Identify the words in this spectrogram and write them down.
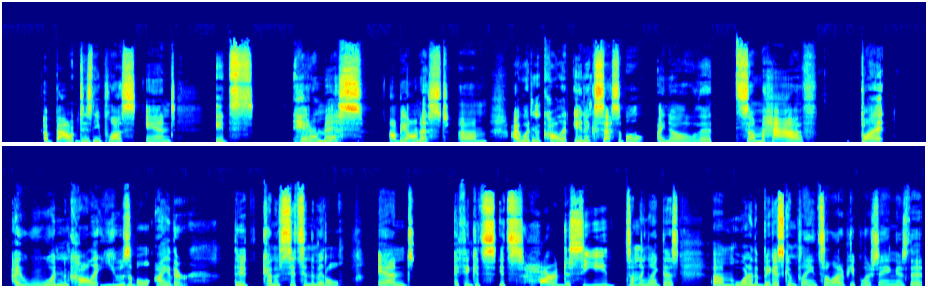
about Disney Plus, and it's hit or miss. I'll be honest. Um, I wouldn't call it inaccessible. I know that some have, but I wouldn't call it usable either. It kind of sits in the middle, and I think it's it's hard to see something like this. Um, one of the biggest complaints a lot of people are saying is that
